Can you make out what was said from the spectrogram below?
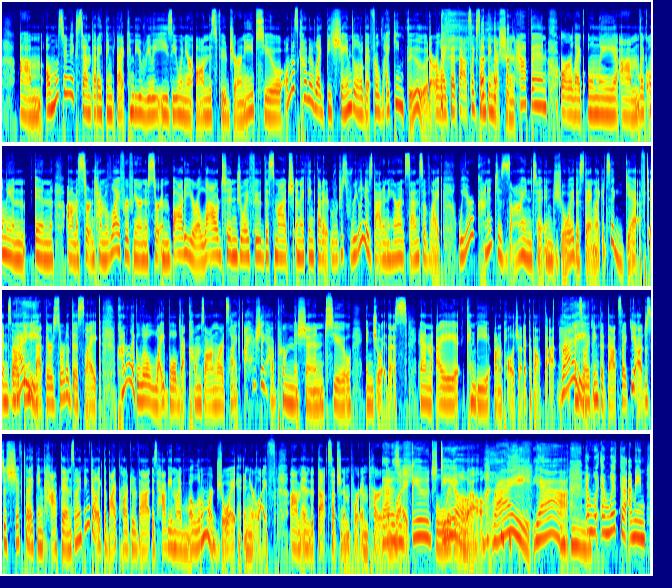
Um, almost to an extent that I think that can be really easy when you're on this food journey to almost kind of like be shamed a little bit for liking food or like that that's like something that shouldn't happen or like only um, like only in in um, a certain time of life or if you're in a certain body you're allowed to enjoy food this much. And i think that it just really is that inherent sense of like we are kind of designed to enjoy this thing. Like it's a gift. And so right. i think that there's sort of this like kind of like a little light bulb that comes on where it's like i actually have permission to enjoy this and i can be unapologetic about that right and so i think that that's like yeah just a shift that i think happens and i think that like the byproduct of that is having like a little more joy in your life, um, and that that's such an important part that of like a huge deal. living well. right? Yeah, mm-hmm. and w- and with that, I mean,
